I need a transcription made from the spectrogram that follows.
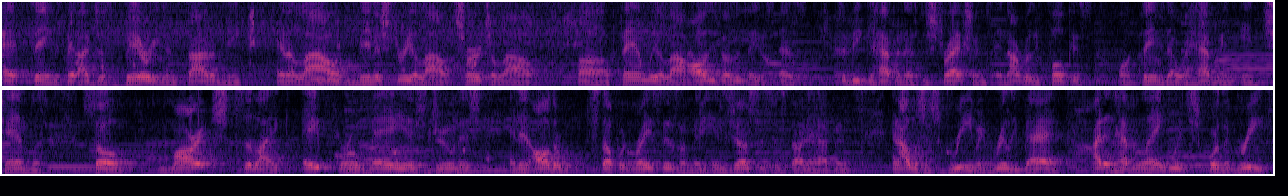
at things that I just buried inside of me and allow ministry, allow church, allow uh, family, allow all these other things as to be happen as distractions and not really focus on things that were happening in Chandler. So March to like April, Mayish, Juneish, and then all the stuff with racism and injustices started happening. And I was just grieving really bad. I didn't have language for the grief.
